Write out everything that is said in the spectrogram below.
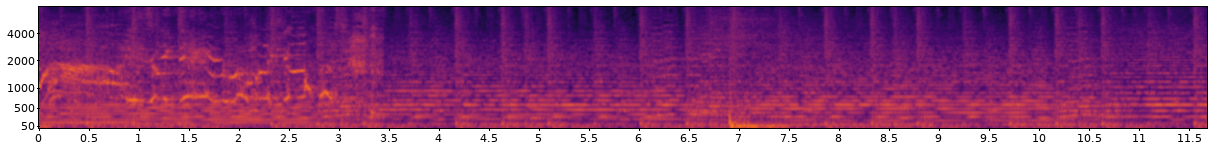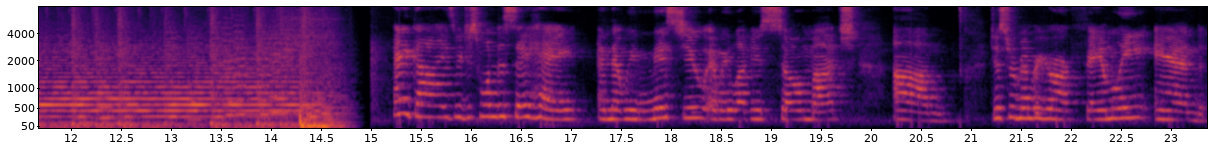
Ah, it's right there! Oh my! Hey guys, we just wanted to say hey and that we miss you and we love you so much. Um, just remember you're our family and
